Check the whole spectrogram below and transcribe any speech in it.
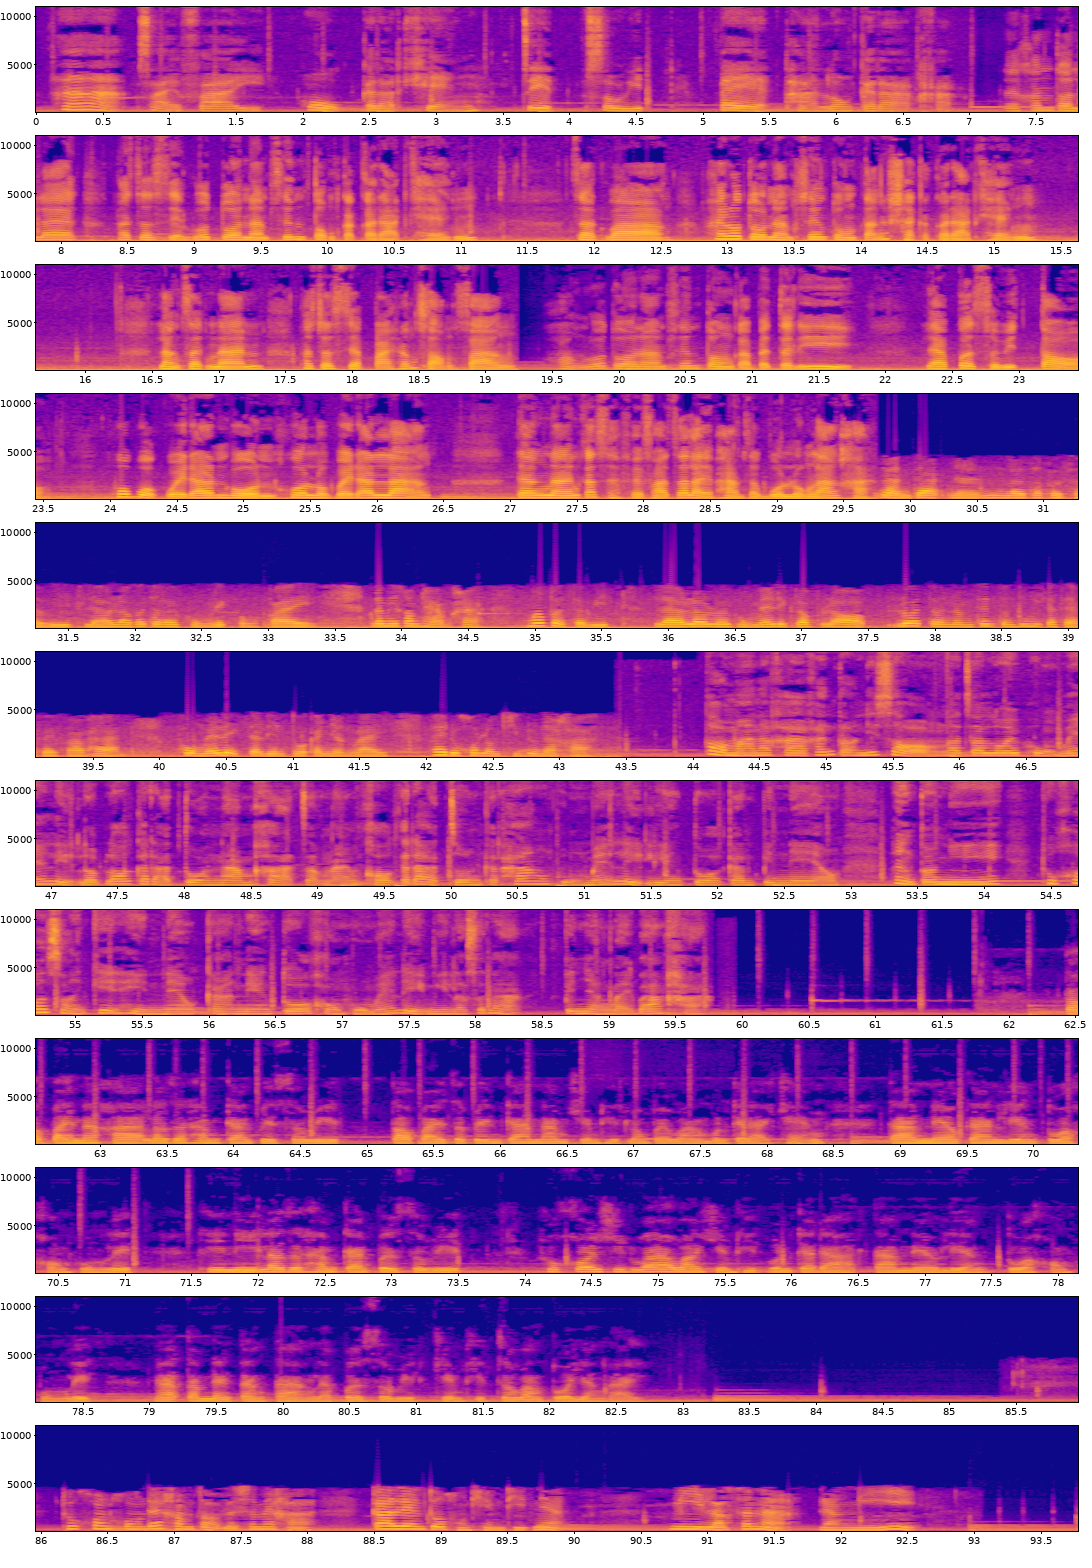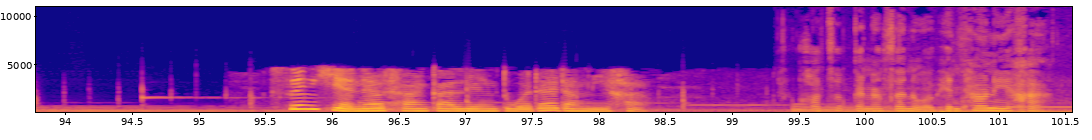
5. สายไฟ 6. กระดาษแข็ง 7. สวิตช์ 8. ฐานรองกระดาษค่ะ ในขั้นตอนแรกเราจะเสียบลวดตัวนำเส้นตรงกับกระดาษแข็ง จัดวางให้ลวดตัวนำเส้นตรงตั้งฉากกับกระดาษแข็ง หลังจากนั้นเราจะเสียบปลายทั้งสองฝั่ง ของลวดตัวน้ำเส้นตรงกับแบตเตอรี่ แล้วเปิดสวิตช์ต่อขั้วบวกไว้ด้านบนขั้วลบไว้ด้านล่าง ดังนั้นกระแสไฟฟ้าจะไหลผ่านจากบนลงล่างค่ะ หลังจากนั้นเราจะเปิดสวิตช์แล้วเราก็จะโรยผงเหล็กลงไป เรามีคำถามค่ะ เมื่อเปิดสวิตช์แล้วเราโรยผงแม่เหล็กรอบๆลวดตัวน้ำเส้นตรงที่มีกระแสไฟฟ้าผ่านผงแม่เหล็กจะเรียงตัวกันอย่างไร ให้ทุกคนลองคิดดูนะคะ ต่อมานะคะขั้นตอนที่ 2 เราจะโรยผงแม่เหล็กรอบๆกระดาษตัวน้ำค่ะ จากนั้นเคาะกระดาษจนกระทั่งผงแม่เหล็กเรียงตัวกันเป็นแนวหนึ่งตอนนี้ทุกคนสังเกตเห็นแนวการเรียงตัวของผงแม่เหล็กมีลักษณะเป็นอย่างไรบ้างคะต่อไปนะคะเราจะทำการปิดสวิตช์ต่อไปจะเป็นการนำเข็มทิศลงไปวางบนกระดาษแข็ง ตามแนวการเรียงตัวของผงเหล็ก ทีนี้เราจะทำการเปิดสวิตช์ ทุกคนคิดว่าวางเข็มทิศบนกระดาษตามแนวเรียงตัวของผงเหล็ก ณตำแหน่งต่างๆ และเปิดสวิตช์เข็มทิศจะวางตัวอย่างไร ทุกคนคงได้คำตอบแล้วใช่ไหมคะ การเรียงตัวของเข็มทิศเนี่ย มีลักษณะดังนี้ ซึ่งเขียนแนวทางการเรียงตัวได้ดังนี้ค่ะ ขอจบการนำเสนอไว้เพียงเท่านี้ค่ะ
